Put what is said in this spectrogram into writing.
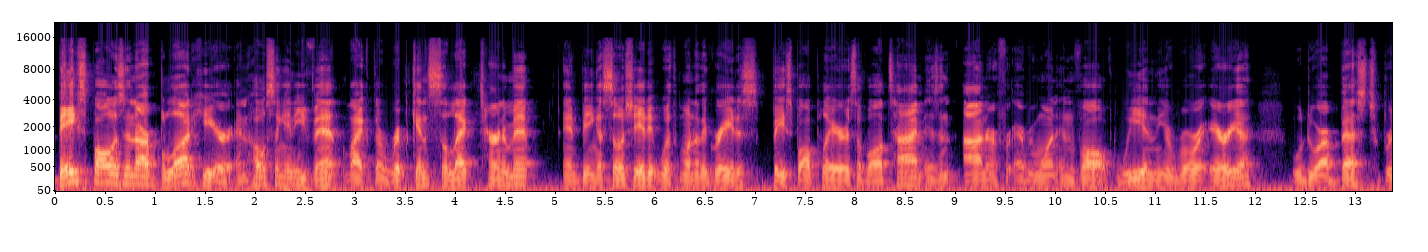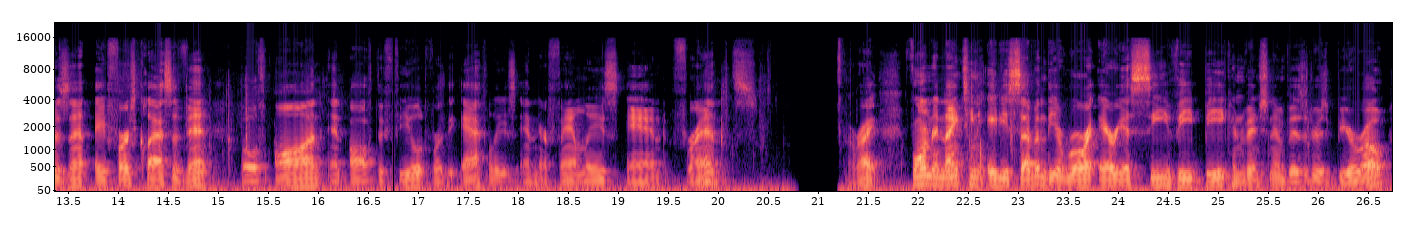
baseball is in our blood here, and hosting an event like the Ripken Select Tournament and being associated with one of the greatest baseball players of all time is an honor for everyone involved. We in the Aurora area will do our best to present a first class event both on and off the field for the athletes and their families and friends. All right. Formed in 1987, the Aurora Area CVB Convention and Visitors Bureau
